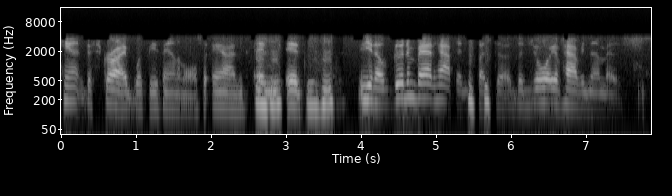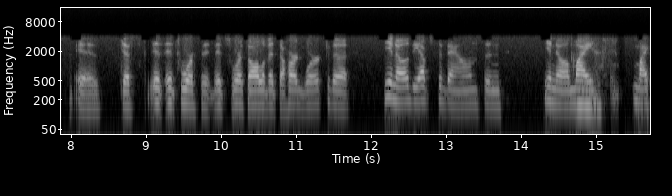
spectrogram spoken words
can't describe with these animals, and and mm-hmm. it's mm-hmm. you know good and bad happens, but the the joy of having them is is just it, it's worth it. It's worth all of it. The hard work, the you know the ups and downs, and you know my oh, yes. my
